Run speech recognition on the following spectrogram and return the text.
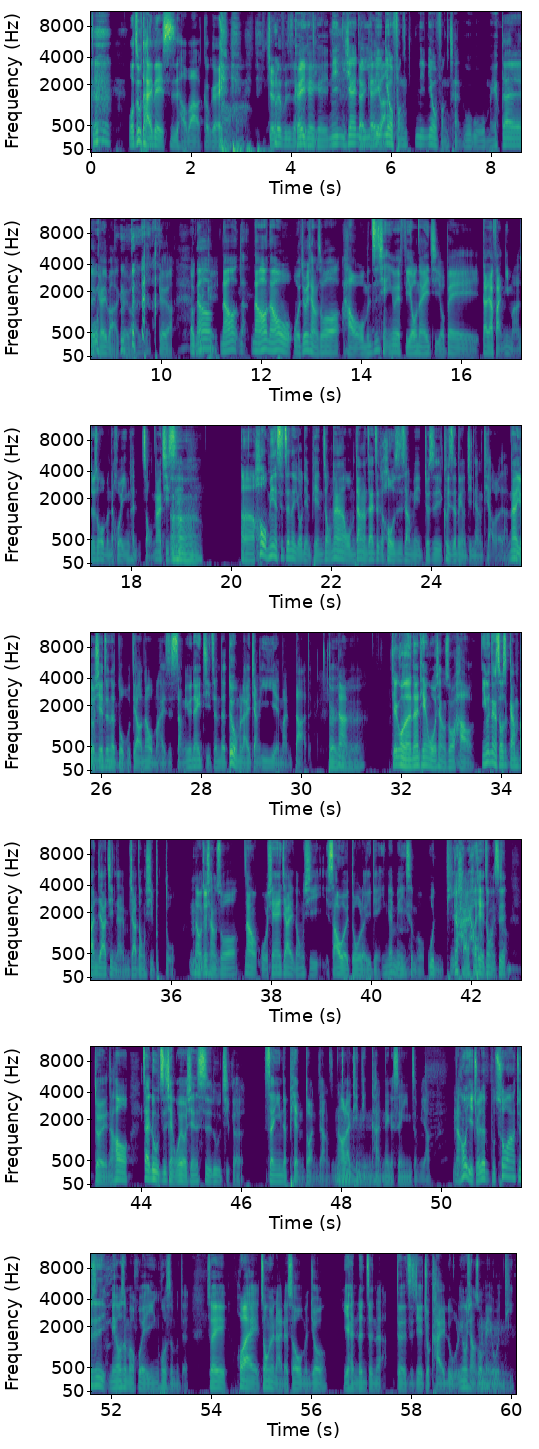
对我住台北市，好不好？可不可以？好好绝对不是这个可以可以可以，你你现在你可以吧你有房你你有房产，我我我没有。对，可以吧？可以吧？可以吧？然后，然后，然然后，然后我我就想说，好，我们之前因为 Feel 那一集有被大家反映嘛，就是说我们的回音很重。那其实，嗯呃，后面是真的有点偏重。那我们当然在这个后置上面，就是 Chris 这边有尽量调了啦。那有些真的躲不掉，那我们还是上，因为那一集真的对我们来讲意义也蛮大的。对对那结果呢，那天我想说，好，因为那个时候是刚搬家进来，我们家东西不多，那我就想说，那我现在家里东西稍微多了一点，应该没什么问题，应该还好而且重点是对，然后在录之前，我有先试录几个声音的片段，这样子，然后来听听看那个声音怎么样，然后也觉得不错啊，就是没有什么回音或什么的，所以后来中原来的时候，我们就也很认真的的直接就开录了，因为我想说没问题。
